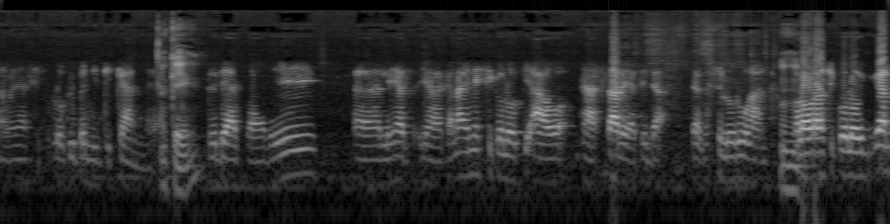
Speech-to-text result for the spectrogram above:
namanya psikologi pendidikan ya. Okay. Itu diajari uh, lihat ya karena ini psikologi awal dasar ya tidak tidak keseluruhan. Uh mhm. -huh. Kalau orang psikologi kan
